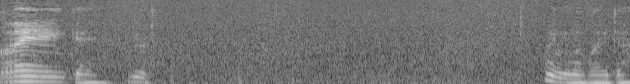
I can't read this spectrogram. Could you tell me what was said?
Regen. Gut. We need to lay down.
